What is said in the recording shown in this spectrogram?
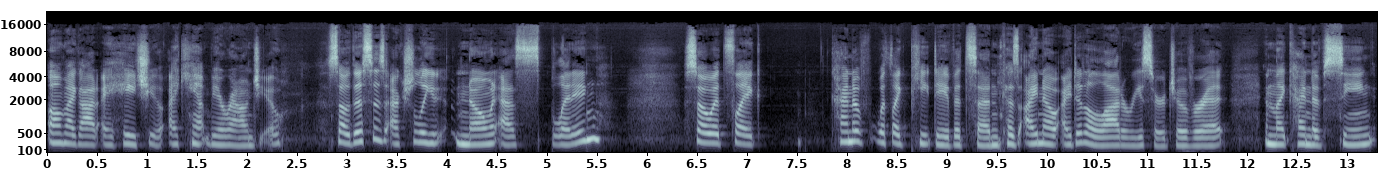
oh my God, I hate you, I can't be around you. So, this is actually known as splitting. So, it's like kind of with like Pete Davidson, because I know I did a lot of research over it and like kind of seeing,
